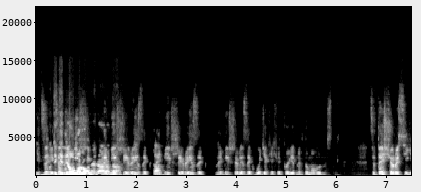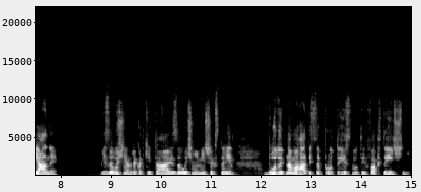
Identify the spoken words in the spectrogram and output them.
І це, ну, і тільки це для найбільший, оборони, да, да, да. ризик, Так. найбільший ризик, найбільший ризик будь-яких відповідних домовленостей. Це те, що росіяни із залученням, наприклад, Китаю, із залученням інших сторін будуть намагатися протиснути фактичні,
